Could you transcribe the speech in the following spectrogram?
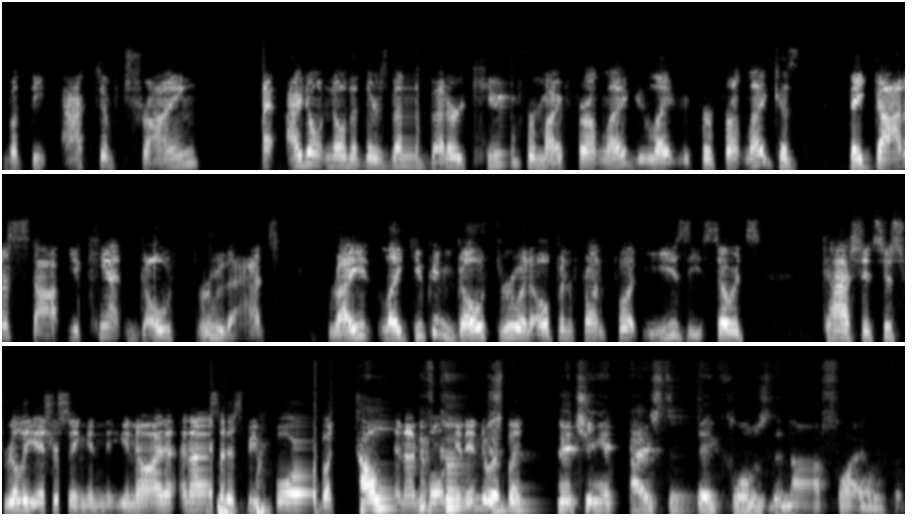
But the act of trying, I, I don't know that there's been a better cue for my front leg, like for front leg, because they got to stop. You can't go through that, right? Like you can go through an open front foot easy. So it's, gosh, it's just really interesting. And you know, and, and I said this before, but how and I won't get into it, but pitching it guys to stay closed and not fly open.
